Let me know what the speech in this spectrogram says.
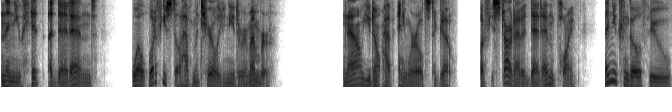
and then you hit a dead end, well, what if you still have material you need to remember? Now you don't have anywhere else to go. But if you start at a dead end point, then you can go through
